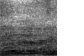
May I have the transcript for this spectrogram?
Yes.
